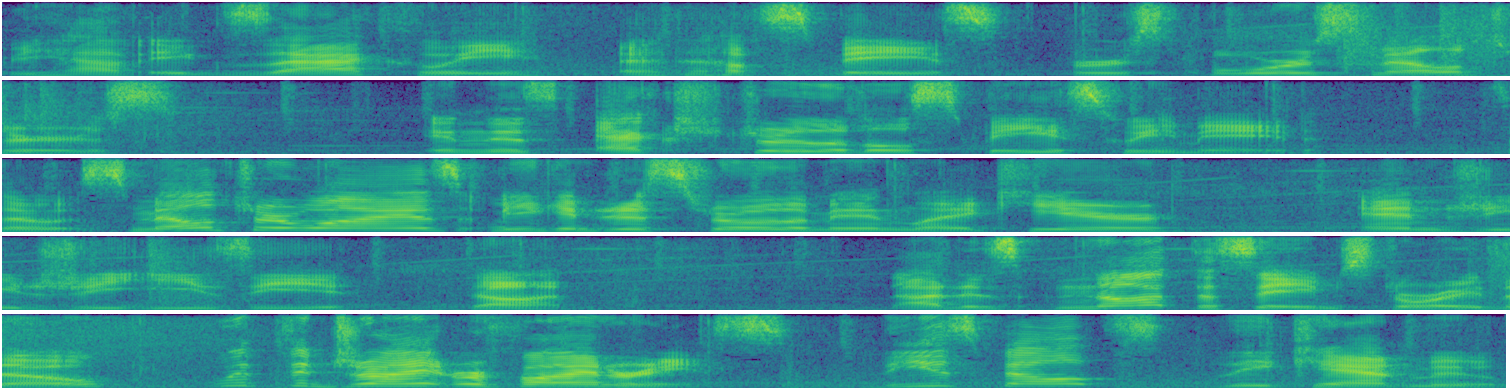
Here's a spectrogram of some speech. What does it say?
We have exactly enough space for four smelters in this extra little space we made. So smelter-wise, we can just throw them in like here, and GG easy, done. That is not the same story though, with the giant refineries. These belts, they can't move.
